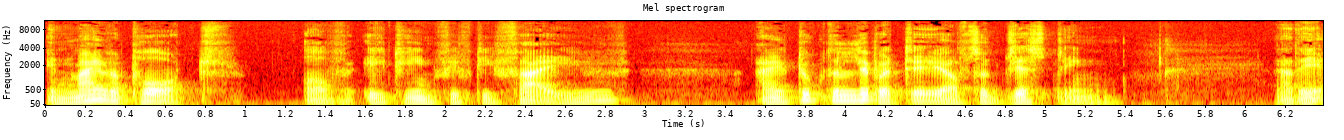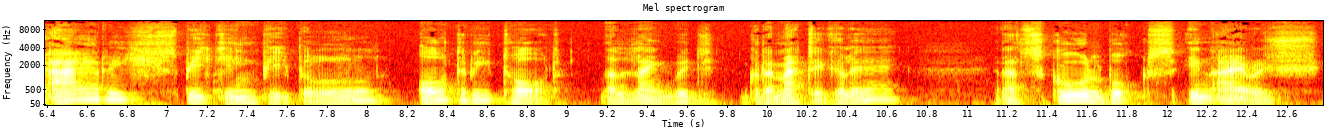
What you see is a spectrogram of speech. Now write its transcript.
In my report of 1855, I took the liberty of suggesting that the Irish speaking people ought to be taught the language grammatically that school books in Irish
